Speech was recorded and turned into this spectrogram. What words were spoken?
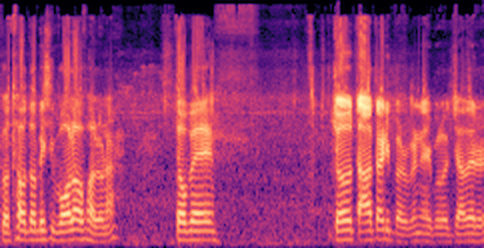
কোথাও তো বেশি বলাও ভালো না। তবে যত তাড়াতাড়ি পারবেন এগুলো, যাদের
